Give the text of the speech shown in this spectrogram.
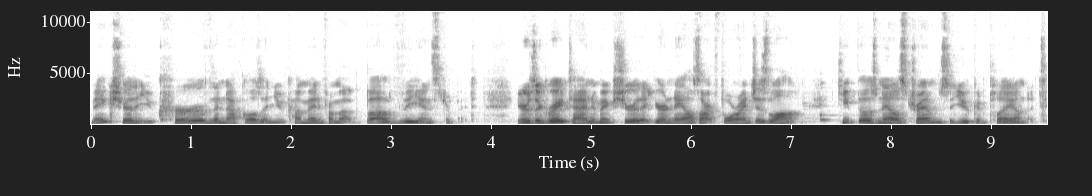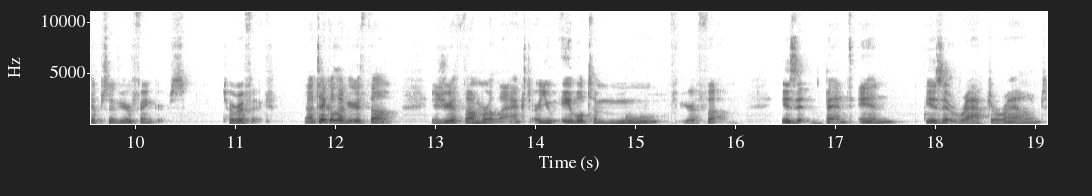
Make sure that you curve the knuckles and you come in from above the instrument. Here's a great time to make sure that your nails aren't four inches long. Keep those nails trimmed so you can play on the tips of your fingers. Terrific. Now take a look at your thumb. Is your thumb relaxed? Are you able to move your thumb? Is it bent in? Is it wrapped around?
